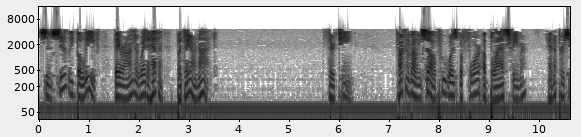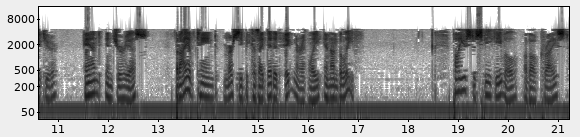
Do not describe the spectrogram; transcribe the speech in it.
sincerely believe they are on their way to heaven, but they are not. 13. Talking about himself, who was before a blasphemer and a persecutor and injurious, but I obtained mercy because I did it ignorantly in unbelief. Paul used to speak evil about Christ,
